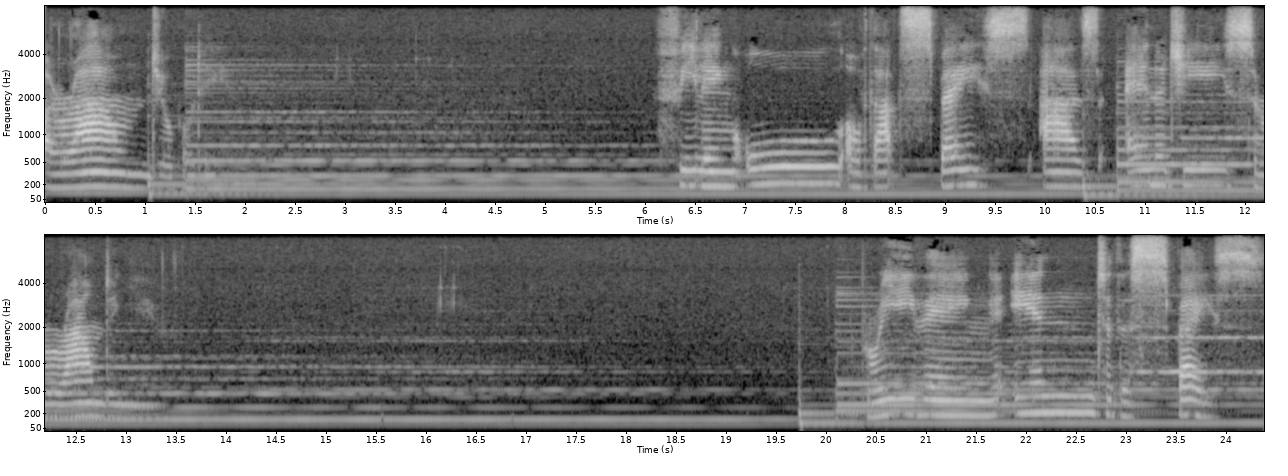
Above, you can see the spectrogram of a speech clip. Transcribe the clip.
around your body. Feeling all of that space as energy surrounding you. Into the space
